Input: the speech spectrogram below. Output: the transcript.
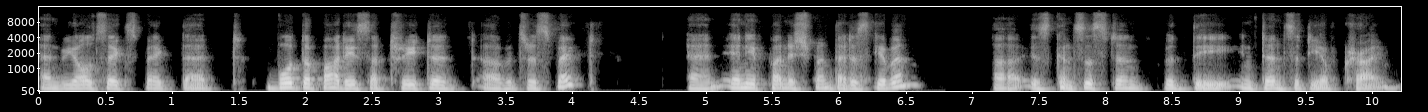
and we also expect that both the parties are treated uh, with respect, and any punishment that is given uh, is consistent with the intensity of crime.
